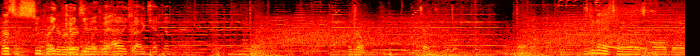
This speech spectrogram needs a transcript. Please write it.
That was a super I good could reversal. do it, but I like dogs and them. Good job. Check. He's been getting these minutes all day.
